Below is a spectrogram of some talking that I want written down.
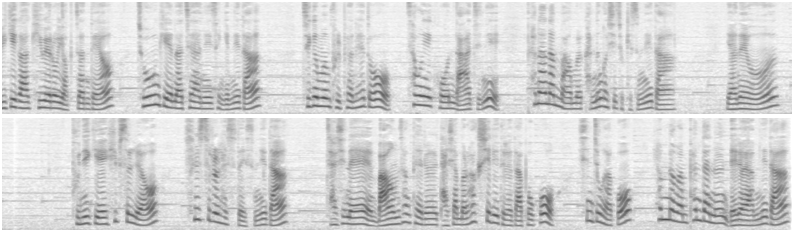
위기가 기회로 역전되어 좋은 기회나 제한이 생깁니다. 지금은 불편해도 상황이 곧 나아지니 편안한 마음을 갖는 것이 좋겠습니다. 연애운 분위기에 휩쓸려 실수를 할 수도 있습니다. 자신의 마음 상태를 다시 한번 확실히 들여다보고 신중하고 현명한 판단을 내려야 합니다.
